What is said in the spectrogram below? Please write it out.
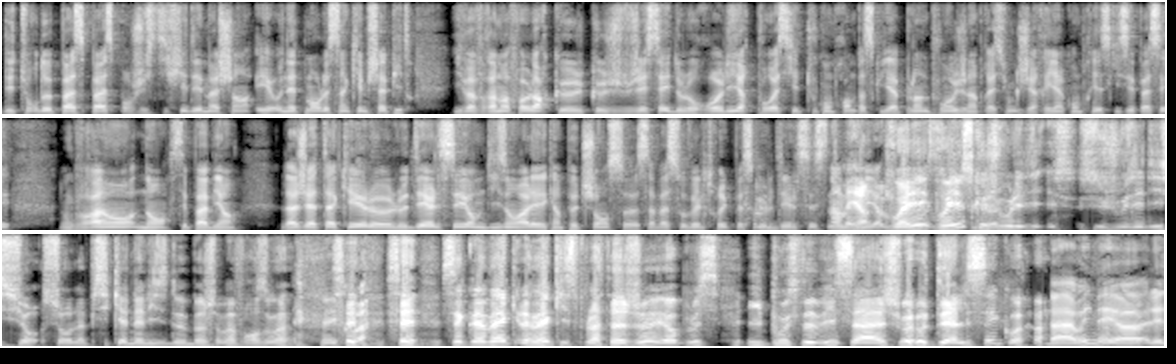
des tours de passe-passe pour justifier des machins, et honnêtement, le cinquième chapitre, il va vraiment falloir que, que j'essaye de le relire pour essayer de tout comprendre parce qu'il y a plein de points où j'ai l'impression que j'ai rien compris à ce qui s'est passé. Donc vraiment, non, c'est pas bien. Là, j'ai attaqué le, le DLC en me disant, allez, avec un peu de chance, ça va sauver le truc parce que le DLC, c'était Non mais meilleur vous voyez, voyez ce que je vous ai dit sur sur la psychanalyse de Benjamin François? C'est- C'est c'est que le mec, le mec il se plaint d'un jeu et en plus il pousse le vice à jouer au DLC quoi. Bah oui, mais euh, les,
